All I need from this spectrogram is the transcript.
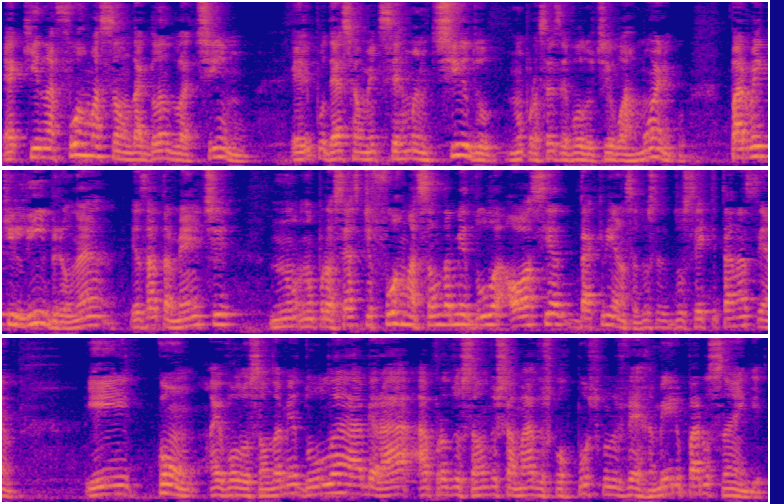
é que na formação da glândula timo, ele pudesse realmente ser mantido num processo evolutivo harmônico para o equilíbrio, né, exatamente no, no processo de formação da medula óssea da criança, do, do ser que está nascendo. E com a evolução da medula, haverá a produção dos chamados corpúsculos vermelhos para o sangue.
